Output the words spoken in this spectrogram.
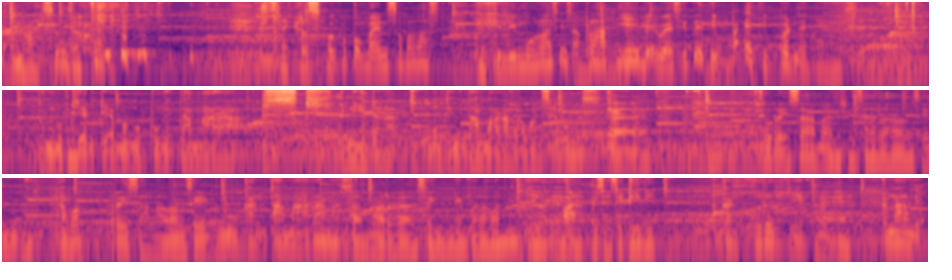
Gak masuk sama Striker soko pemain 11 Jadi 15 ya Sak pelatih Mbak wasitnya di Pak ya. Di bon ya Kemudian dia menghubungi Tamara. Ini adalah mungkin Tamara Lawang Sewu mas. Ya Itu Reza mas. Reza Lawang Sewu mas. Apa? Reza Lawang Sewu. Bukan Tamara mas. Samara sing ning pahlawan nih. Iya, iya. Wah bisa jadi nih. Kan horor dia. Eh, eh, Kenal nggak?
